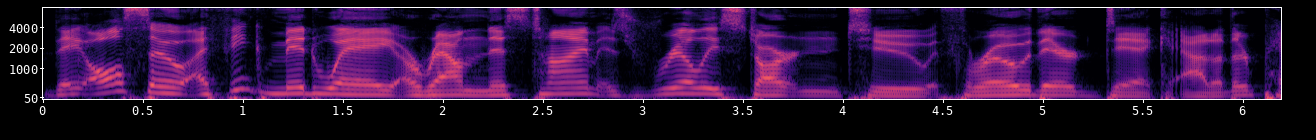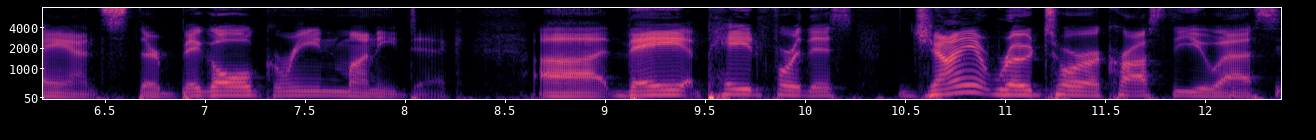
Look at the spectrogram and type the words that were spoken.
They also, I think, midway around this time is really starting to throw their dick out of their pants, their big old green money dick. Uh, they paid for this giant road tour across the U.S.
